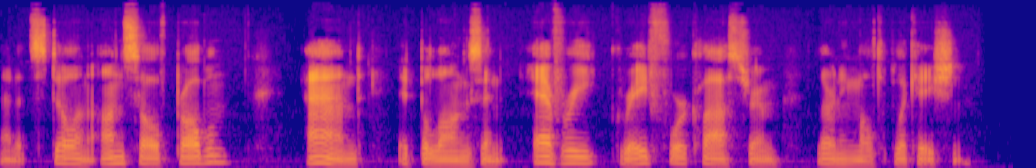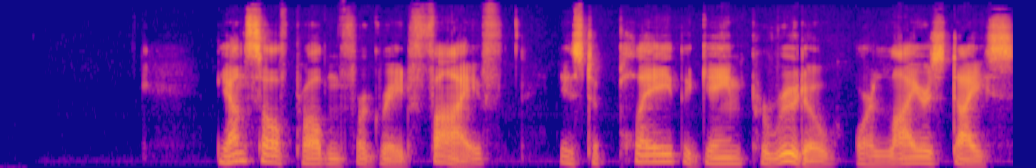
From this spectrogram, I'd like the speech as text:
and it's still an unsolved problem, and it belongs in every grade 4 classroom learning multiplication. The unsolved problem for grade 5 is to play the game Perudo or Liar's Dice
